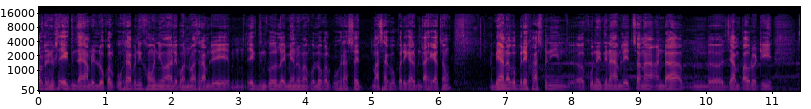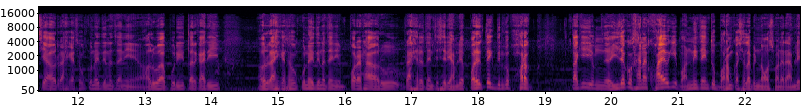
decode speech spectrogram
अल्टरनेटिभ एक दिन चाहिँ हामीले लोकल कुखुरा पनि खुवाउने उहाँले भन्नुभएको छ हामीले एक दिनको मेनुमा लोकल कुखुरा सहित माछाको परिकार पनि राखेका छौँ। बिहानको ब्रेकफास्ट पनि कुनै दिन हामीले चना अन्डा जाम पाउरोटी चियाहरू राखेका छौँ। कुनै दिन चाहिँ हलुवा पुरी तरकारीहरू राखेका छौँ। कुनै दिन चाहिँ पराठाहरू राखेर चाहिँ त्यसरी हामीले प्रत्येक दिनको फरक ताकि हिजोको खाना खुवायो कि भन्ने चाहिँ त्यो भरम कसैलाई पनि नहोस् भनेर हामीले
